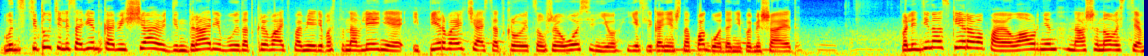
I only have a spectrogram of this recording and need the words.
В институте Лисовенко обещают, дендрарий будет открывать по мере восстановления. И первая часть откроется уже осенью, если, конечно, погода не помешает. Валентина Аскерова, Павел Лаурнин. Наши новости.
